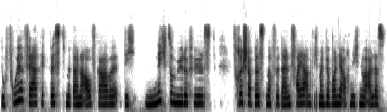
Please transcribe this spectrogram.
du früher fertig bist mit deiner Aufgabe, dich nicht so müde fühlst, frischer bist noch für deinen Feierabend. Ich meine, wir wollen ja auch nicht nur alles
